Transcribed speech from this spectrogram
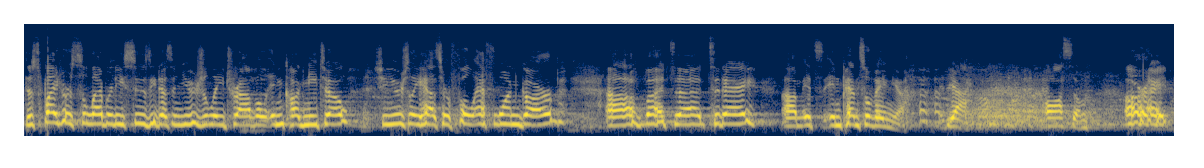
Despite her celebrity, Susie doesn't usually travel incognito. She usually has her full F1 garb, uh, but uh, today um, it's in Pennsylvania. Yeah, awesome. All right,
